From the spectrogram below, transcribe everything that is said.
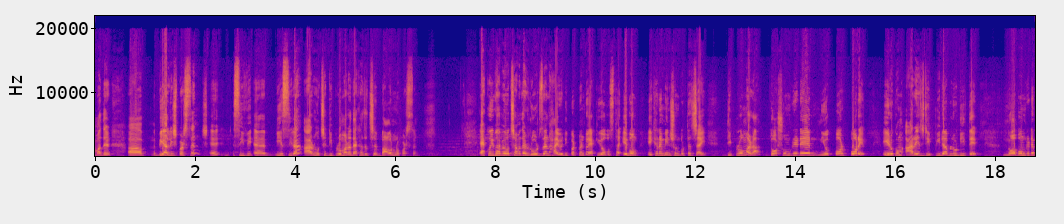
আমাদের বিয়াল্লিশ পার্সেন্ট সিভি বিএসসিরা আর হচ্ছে ডিপ্লোমারা দেখা যাচ্ছে বাউন্ন পার্সেন্ট একইভাবে হচ্ছে আমাদের রোডস অ্যান্ড হাইওয়ে ডিপার্টমেন্টও একই অবস্থা এবং এখানে মেনশন করতে চাই ডিপ্লোমারা দশম গ্রেডে নিয়োগ পাওয়ার পরে এরকম আরএসডি পিডাব্লিউডিতে নবম গ্রেডে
